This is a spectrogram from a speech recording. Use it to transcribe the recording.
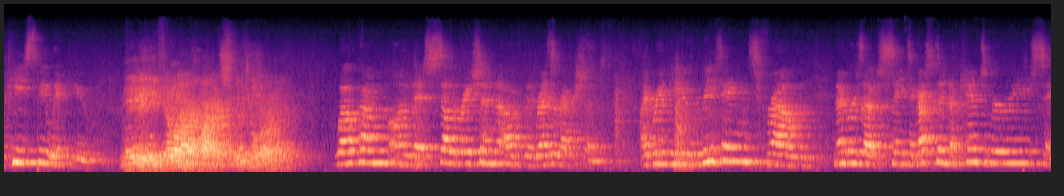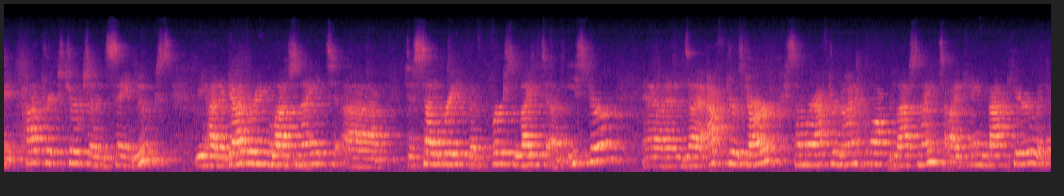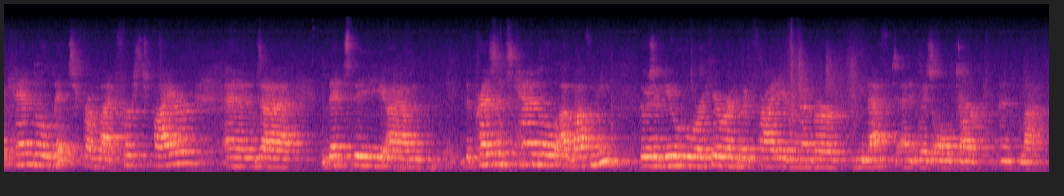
and peace be with you. May he fill our hearts with joy. Welcome on this celebration of the resurrection. I bring you greetings from members of St. Augustine of Canterbury, St. Patrick's Church, and St. Luke's. We had a gathering last night uh, to celebrate the first light of Easter. And uh, after dark, somewhere after 9 o'clock last night, I came back here with a candle lit from that first fire and uh, lit the, um, the presence candle above me. Those of you who were here on Good Friday remember we left and it was all dark and black.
